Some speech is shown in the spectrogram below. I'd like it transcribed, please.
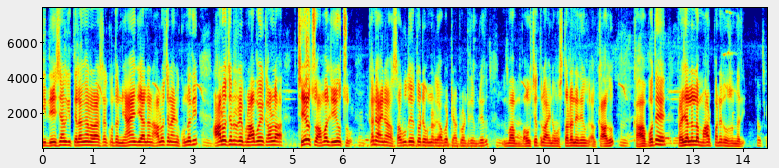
ఈ దేశానికి తెలంగాణ రాష్ట్రానికి కొంత న్యాయం చేయాలనే ఆలోచన ఆయనకు ఉన్నది ఆలోచన రేపు రాబోయే కాలంలో చేయొచ్చు అమలు చేయొచ్చు. కానీ ఆయన సహృదయంతో ఉన్నాడు కాబట్టి అటువంటిది ఏం లేదు. మా భవిష్యత్తులో ఆయన వస్తాడనేది కాదు. కాకపోతే ప్రజలలో మార్పు అనేది ఓకే.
